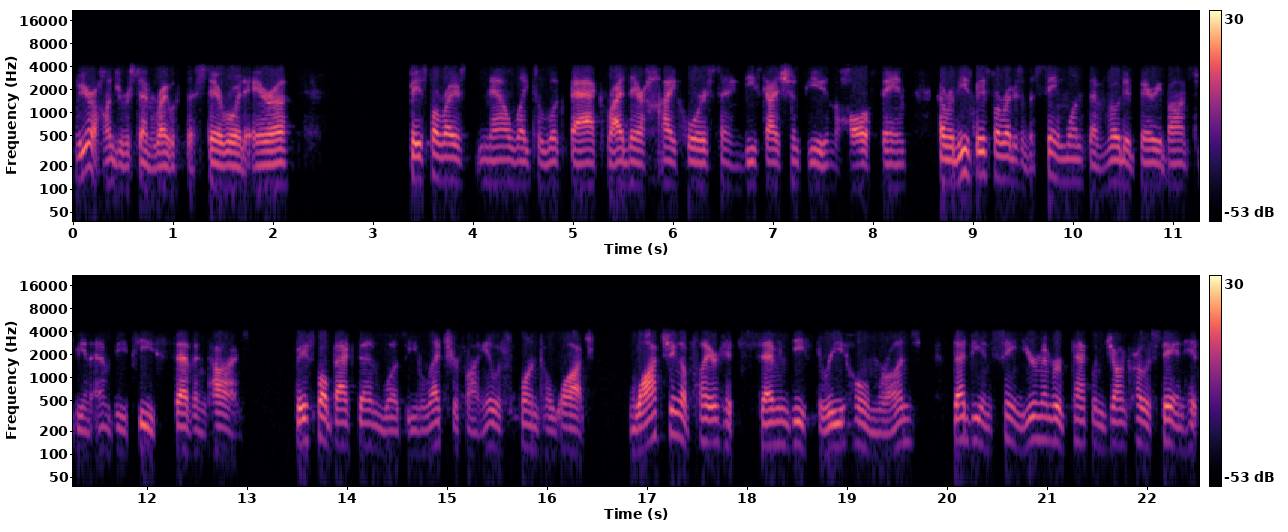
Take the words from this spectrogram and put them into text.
Well, you're 100% right with the steroid era. Baseball writers now like to look back, ride their high horse, saying these guys shouldn't be in the Hall of Fame. However, these baseball writers are the same ones that voted Barry Bonds to be an MVP seven times. Baseball back then was electrifying. It was fun to watch. watching a player hit 73 home runs, that'd be insane. You remember back when Giancarlo Stanton hit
